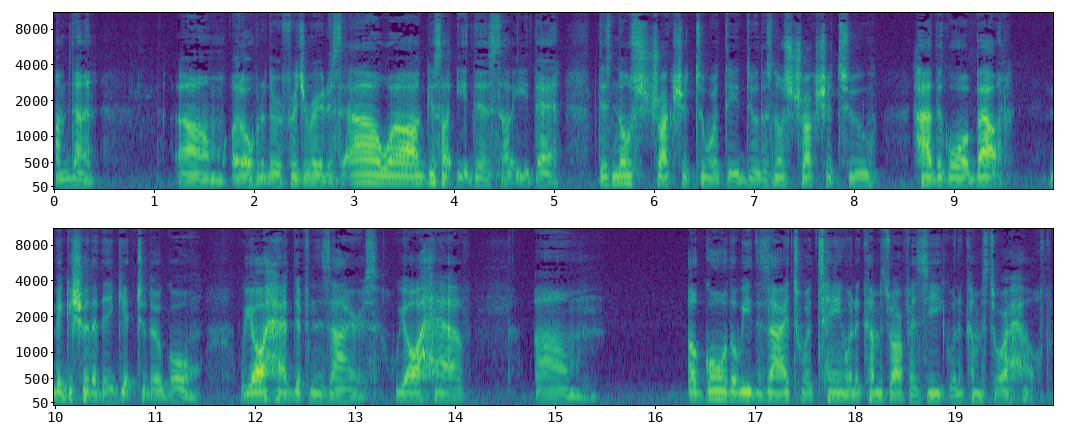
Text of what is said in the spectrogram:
I'm done." Um, or open up the refrigerator. Say, "Oh well, I guess I'll eat this. I'll eat that." There's no structure to what they do. There's no structure to how they go about making sure that they get to their goal. We all have different desires. We all have um, a goal that we desire to attain when it comes to our physique, when it comes to our health.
